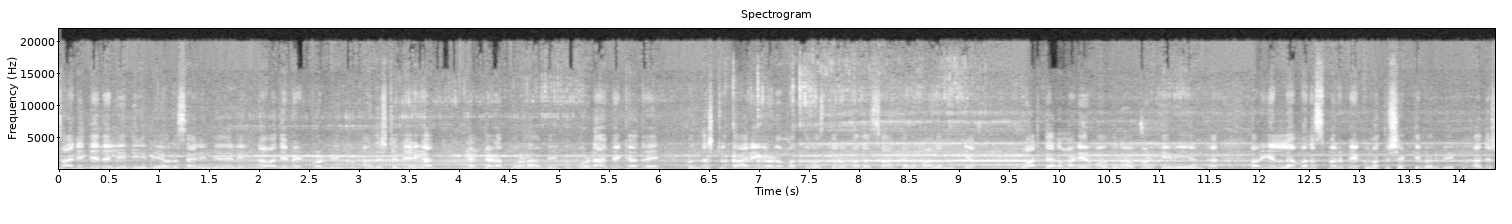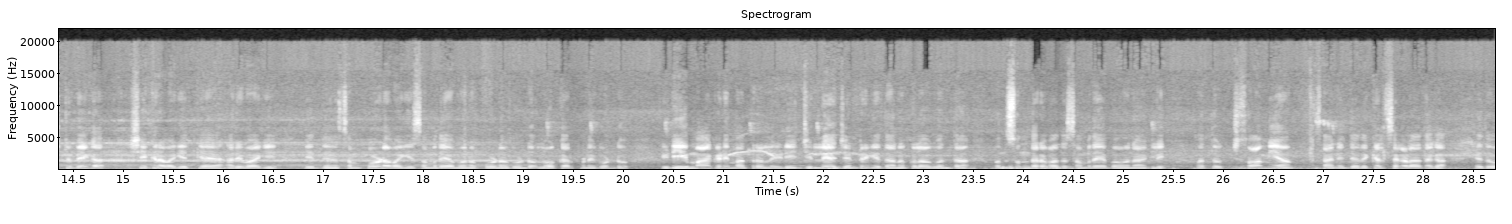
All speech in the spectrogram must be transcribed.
ಸಾನ್ನಿಧ್ಯದಲ್ಲಿ ಇದ್ದೀವಿ, ದೇವರ ಸಾನ್ನಿಧ್ಯದಲ್ಲಿ. ನಾವು ಅದೇ ಬೇಡ್ಕೊಳ್ಬೇಕು. ಆದಷ್ಟು ಬೇಗ ಕಟ್ಟಡ ಪೂರ್ಣ ಆಗಬೇಕು. ಪೂರ್ಣ ಆಗಬೇಕಾದ್ರೆ ಒಂದಷ್ಟು ದಾನಿಗಳು ಮತ್ತು ವಸ್ತು ರೂಪದ ಸಹಕಾರ ಭಾಳ ಮುಖ್ಯ. ವಾಗ್ದಾನ ಮಾಡಿರ್ಬೋದು, ನಾವು ಕೊಡ್ತೀವಿ ಅಂತ. ಅವರಿಗೆಲ್ಲ ಮನಸ್ಸು ಬರಬೇಕು ಮತ್ತು ಶಕ್ತಿ ಬರಬೇಕು. ಆದಷ್ಟು ಬೇಗ ಶೀಘ್ರವಾಗಿ ಇದಕ್ಕೆ ಹರಿವಾಗಿ ಇದು ಸಂಪೂರ್ಣವಾಗಿ ಸಮುದಾಯ ಭವನ ಪೂರ್ಣಗೊಂಡು, ಲೋಕಾರ್ಪಣೆಗೊಂಡು, ಇಡೀ ಮಾಗಡಿ ಮಾತ್ರ ಅಲ್ಲ, ಇಡೀ ಜಿಲ್ಲೆಯ ಜನರಿಗೆ ಇದು ಅನುಕೂಲ ಆಗುವಂಥ ಒಂದು ಸುಂದರವಾದ ಸಮುದಾಯ ಭವನ ಆಗಲಿ ಮತ್ತು ಸ್ವಾಮಿಯ ಸಾನ್ನಿಧ್ಯದ ಕೆಲಸಗಳಾದಾಗ ಇದು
